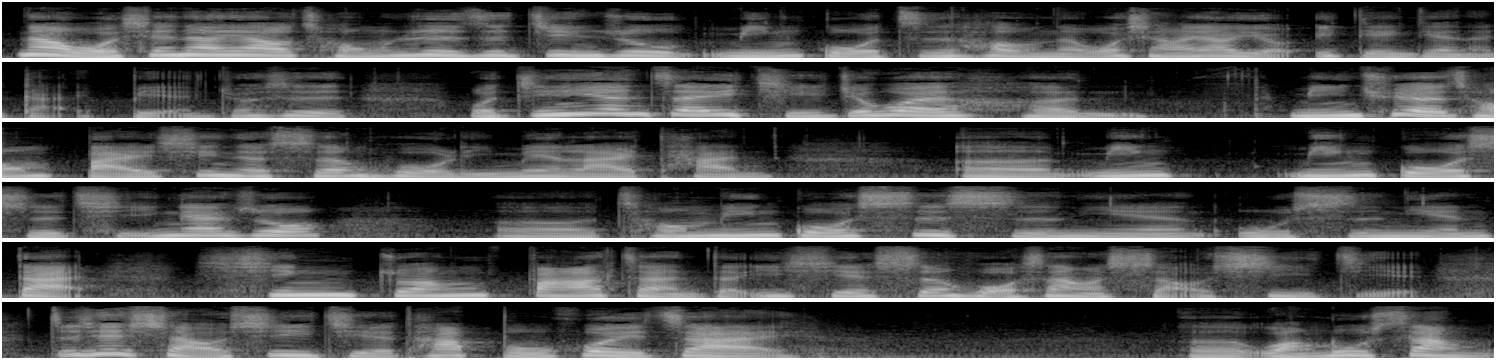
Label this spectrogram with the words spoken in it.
那我现在要从日治进入民国之后呢，我想要有一点点的改变，就是我今天这一集就会很明确从百姓的生活里面来谈。呃，民民国时期，应该说。呃，从民国四十年、五十年代新庄发展的一些生活上的小细节，这些小细节它不会在呃网络上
